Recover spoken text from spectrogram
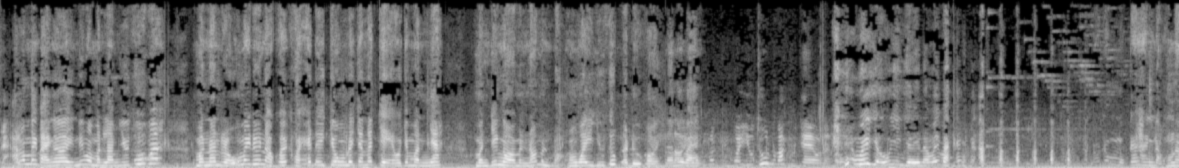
đã lắm mấy bạn ơi. Nếu mà mình làm youtube á Mình nên rủ mấy đứa nào khỏe khỏe đi chung để cho nó chèo cho mình nha Mình chỉ ngồi mình nói mình bận quay youtube là được rồi. Nè mấy bạn. nó quay youtube nó bắt nó chèo nè. Ví dụ như vậy nè mấy bạn. Có một cái hang động nè.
